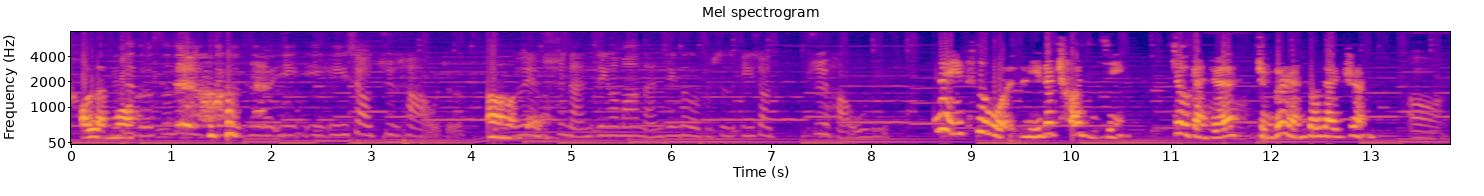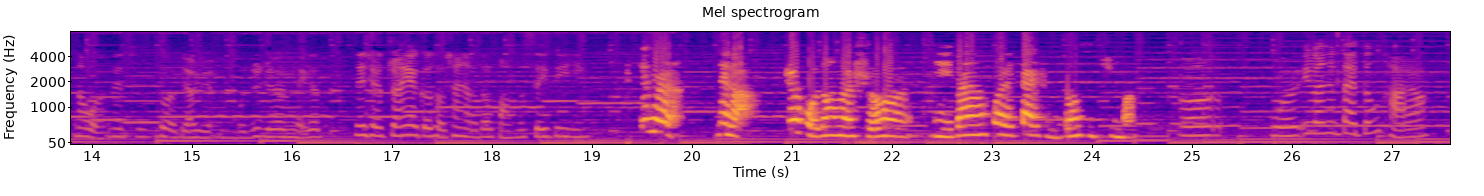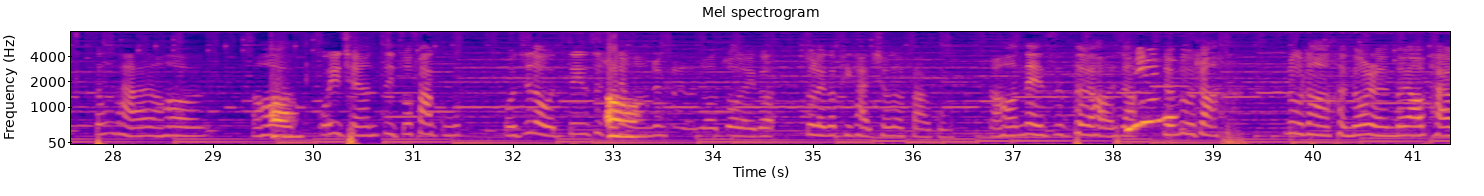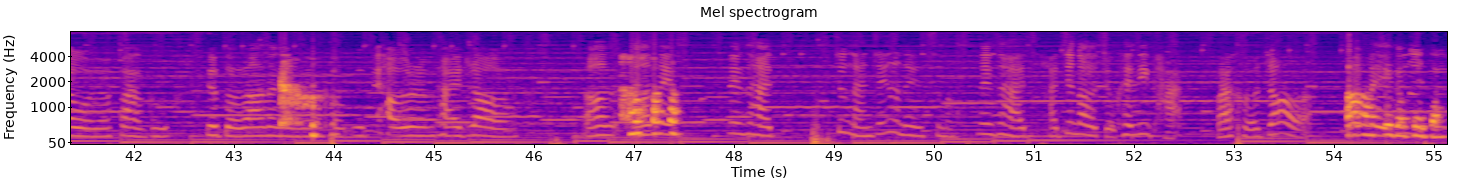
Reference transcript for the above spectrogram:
好冷漠。那个那个那个音音音效巨差，我觉得。嗯。不是也去南京了吗？南京那个不是音效巨好无比。那一次我离得超级近，就感觉整个人都在震。哦，那我那次坐的比较远，我就觉得每个那些专业歌手唱起来都仿佛 CD 音。就是那个这活动的时候，你一般会带什么东西去吗？呃，我一般就带灯牌啊，灯牌，然后。然后我以前自己做发箍，我记得我第一次去见王俊凯的时候做了一个做了一个皮卡丘的发箍，然后那次特别好笑，就路上路上很多人都要拍我的发箍，就走到那个门口也被好多人拍照，然后然后那 那次还就南京的那一次嘛，那次还还见到了九 K 立牌，我还合照了，啊 对的对的，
